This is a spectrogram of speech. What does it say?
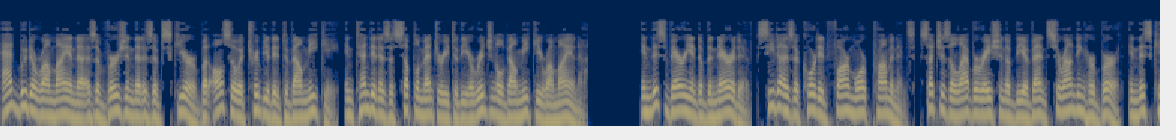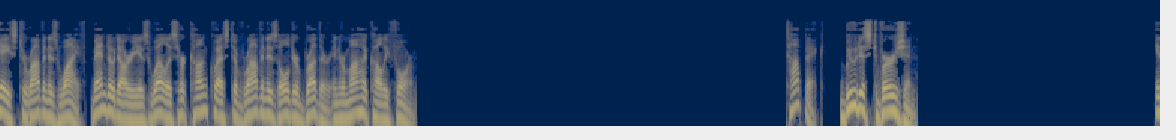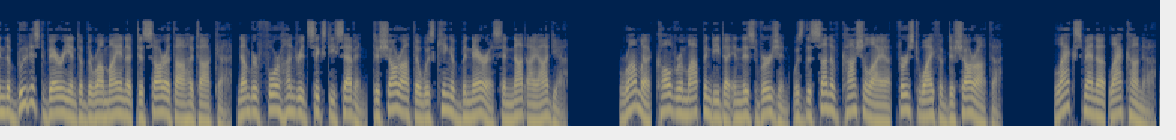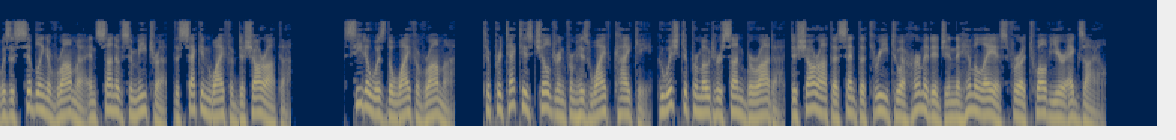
Adbhuta Ramayana is a version that is obscure but also attributed to Valmiki, intended as a supplementary to the original Valmiki Ramayana. In this variant of the narrative, Sita is accorded far more prominence, such as elaboration of the events surrounding her birth, in this case to Ravana's wife, Mandodari as well as her conquest of Ravana's older brother in her Mahakali form. Buddhist version In the Buddhist variant of the Ramayana Dasarathajataka, number 467, Dasharatha was king of Benares and not Ayodhya. Rama called Ramapandita in this version was the son of Kaushalaya, first wife of Dasharatha. Laxmana was a sibling of Rama and son of Sumitra, the second wife of Dasharatha. Sita was the wife of Rama. To protect his children from his wife Kaikeyi, who wished to promote her son Bharata, Dasharatha sent the three to a hermitage in the Himalayas for a 12-year exile.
